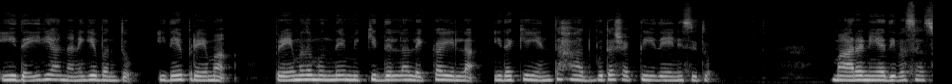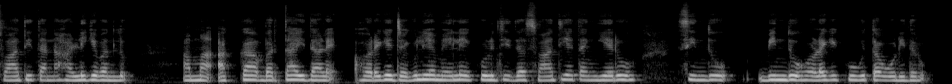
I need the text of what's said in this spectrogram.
ಈ ಧೈರ್ಯ ನನಗೆ ಬಂತು. ಇದೇ ಪ್ರೇಮ. ಪ್ರೇಮದ ಮುಂದೆ ಮಿಕ್ಕಿದ್ದೆಲ್ಲ ಲೆಕ್ಕ ಇಲ್ಲ. ಇದಕ್ಕೆ ಎಂತಹ ಅದ್ಭುತ ಶಕ್ತಿ ಇದೆ ಎನಿಸಿತು. ಮಾರನೆಯ ದಿವಸ ಸ್ವಾತಿ ತನ್ನ ಹಳ್ಳಿಗೆ ಬಂದ್ಲು. ಅಮ್ಮ, ಅಕ್ಕ ಬರ್ತಾ ಇದ್ದಾಳೆ. ಹೊರಗೆ ಜಗುಲಿಯ ಮೇಲೆ ಕುಳಿತಿದ್ದ ಸ್ವಾತಿಯ ತಂಗಿಯರು ಸಿಂಧು ಬಿಂದು ಒಳಗೆ ಕೂಗುತ್ತಾ ಓಡಿದರು.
